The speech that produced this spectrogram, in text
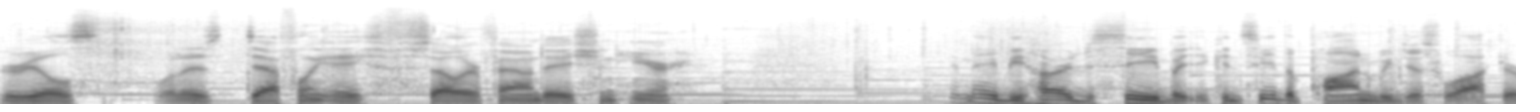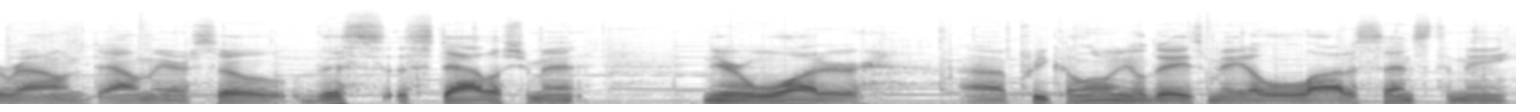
reveals what is definitely a cellar foundation here. It may be hard to see, but you can see the pond we just walked around down there. So this establishment near water, uh, pre-colonial days, made a lot of sense to me.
